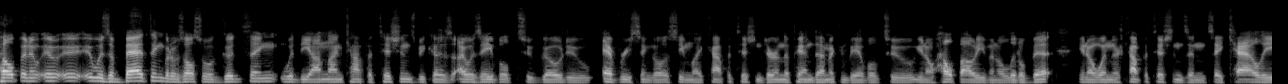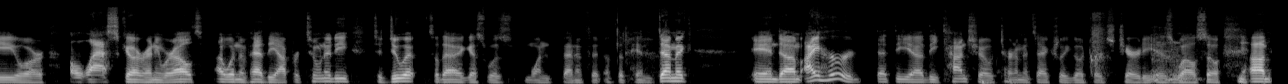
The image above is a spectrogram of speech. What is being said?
help, and it, it, it was a bad thing, but it was also a good thing with the online competitions because I was able to go to every single it seemed like competition during the pandemic and be able to, you know, help out even a little bit. You know, when there's competitions in say Cali or Alaska or anywhere else, I wouldn't have had the opportunity to do it. So that I guess was one benefit of the pandemic. And um, I heard that the uh, the Kancho tournaments actually go towards charity as well. So Yeah. um,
